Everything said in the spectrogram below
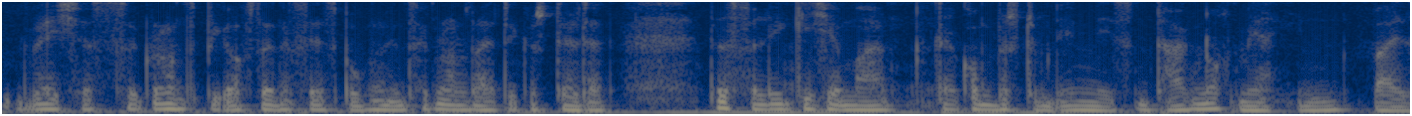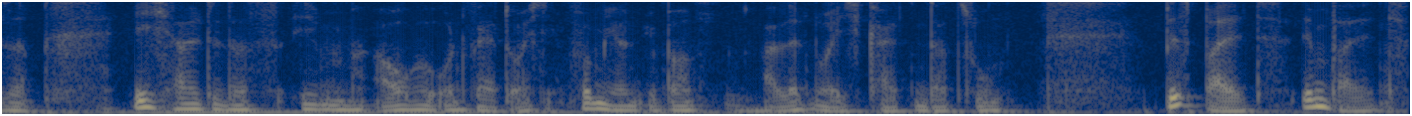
welches Groundspeak auf seine Facebook- und Instagram-Seite gestellt hat. Das verlinke ich hier mal. Da kommen bestimmt in den nächsten Tagen noch mehr Hinweise. Ich halte das im Auge und werde euch informieren über alle Neuigkeiten dazu. Bis bald im Wald.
